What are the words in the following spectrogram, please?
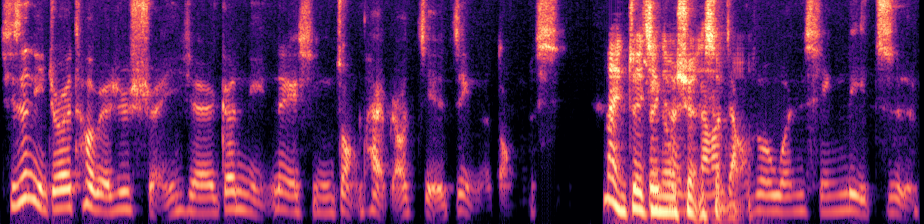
其实你就会特别去选一些跟你内心状态比较接近的东西。那你最近都选什么？讲说温馨励志。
